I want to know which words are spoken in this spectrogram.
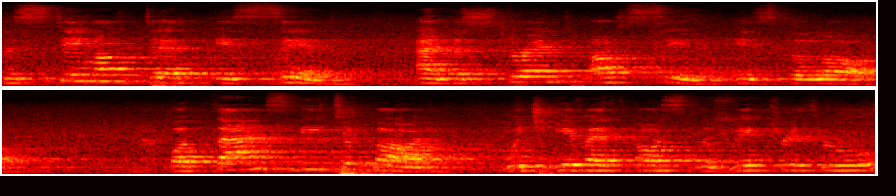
The sting of death is sin, and the strength of sin is the law. But thanks be to God, which giveth us the victory through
